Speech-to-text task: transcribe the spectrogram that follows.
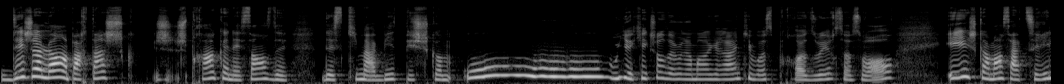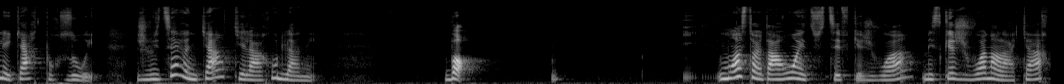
déjà là, en partant, je, prends connaissance de, ce qui m'habite, puis je suis comme Ouh, il y a quelque chose de vraiment grand qui va se produire ce soir. Et je commence à tirer les cartes pour Zoé. Je lui tire une carte qui est la roue de l'année. Bon. Moi, c'est un tarot intuitif que je vois, mais ce que je vois dans la carte,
